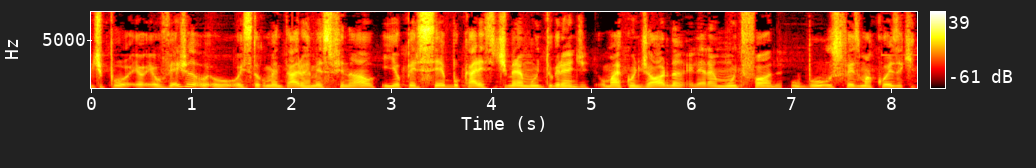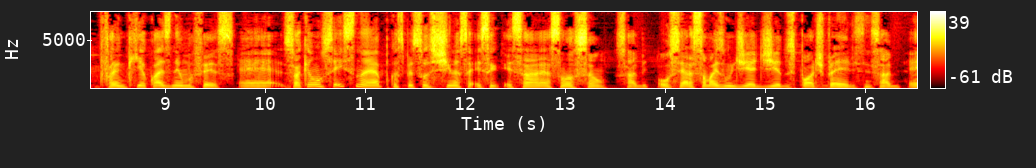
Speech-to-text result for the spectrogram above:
Tipo, eu, eu vejo o, o, esse documentário, o Remesso Final, e eu percebo, cara, esse time era muito grande. O Michael Jordan, ele era muito foda. O Bulls fez uma coisa que franquia quase nenhuma fez. É, só que eu não sei se na época as pessoas tinham essa, essa, essa, essa noção, sabe? Ou se era só mais um dia a dia do esporte para eles, assim, sabe? É,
